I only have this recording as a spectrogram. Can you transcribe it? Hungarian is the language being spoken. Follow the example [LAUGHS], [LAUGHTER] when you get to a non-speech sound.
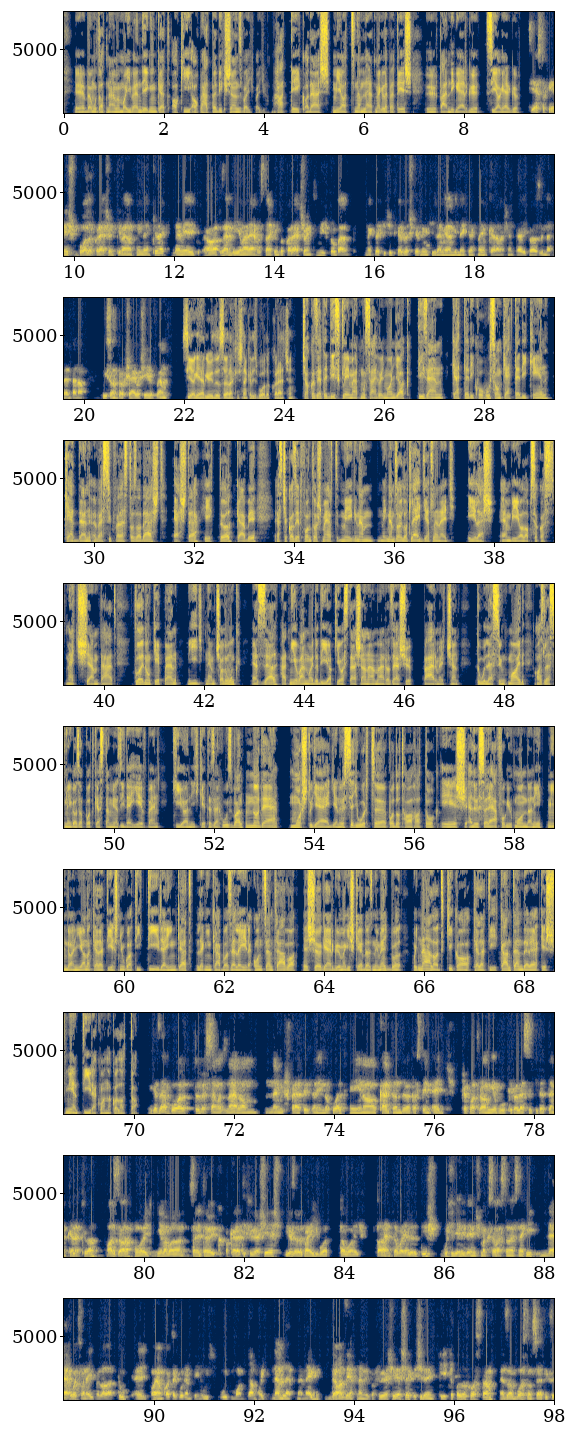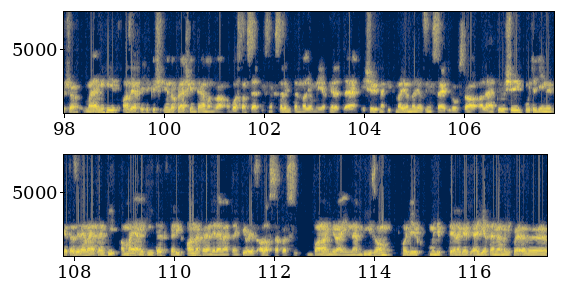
bemutatnám a mai vendégünket, aki a Hot Predictions, vagy, vagy Hot Take adás miatt nem lehet meglepetés, ő Pándi Gergő. Szia Gergő! Sziasztok, én is boldog karácsonyt kívánok mindenkinek. Reméljük, az NBA már elhozta nekünk a karácsonyt, mi is próbálunk nektek kicsit kedveskedni, úgyhogy remélem mindenkinek nagyon kellemesen telik az ünnep ebben a viszontagságos évben. Szia Gergő, üdvözöllek, és neked is boldog karácsony. Csak azért egy disclaimer muszáj, hogy mondjak. 12. vagy 22-én kedden vesszük fel ezt az adást, este, héttől kb. Ez csak azért fontos, mert még nem, még nem zajlott le egyetlen egy éles NBA alapszakasz meccs sem, tehát tulajdonképpen így nem csalunk, ezzel, hát nyilván majd a díjak kiosztásánál már az első pár meccsen túl leszünk majd, az lesz még az a podcast, ami az idei évben kijön így 2020-ban. Na de most ugye egy ilyen összegyúrt podot hallhattok, és először el fogjuk mondani mindannyian a keleti és nyugati tíreinket, leginkább az elejére koncentrálva, és Gergő meg is kérdezném egyből, hogy nálad kik a keleti contenderek, és milyen tírek vannak alatta. Igazából többes szám az nálam nem is feltétlenül indokolt. Én a contender azt én egy csapatra, a Milwaukee-ról leszűkítettem keletről, azzal, hogy nyilvánvalóan szerintem ők a keleti főesélyes, igazából már így volt tavaly is talán tavaly előtt is, úgyhogy én idén is megszavaztam ezt nekik, de ott van egyből alattuk egy olyan kategória, amit én úgy, úgy mondtam, hogy nem lepne meg, de azért nem ők a főesélyesek, és idén két csapatot hoztam, ez a Boston Celtics és a Miami Heat. Azért egy kis indoklásként elmondva, a Boston Celticsnek szerintem nagyon mély a kerete, és ők nekik nagyon nagy az inside growth a lehetőség, úgyhogy én őket azért emeltem ki. A Miami Heat-et pedig annak ellenére emeltem ki, hogy az alapszakaszban annyira én nem bízom, hogy ők mondjuk tényleg egy, egyértelműen mondjuk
